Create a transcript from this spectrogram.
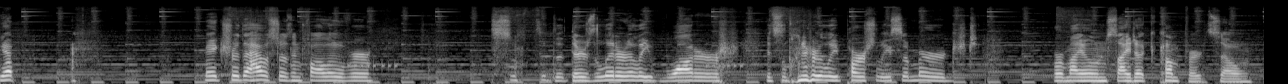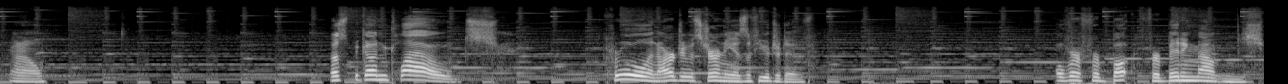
Yep. make sure the house doesn't fall over. There's literally water. It's literally partially submerged for my own Psyduck comfort, so, you know. Thus begun clouds. Cruel and arduous journey as a fugitive. Over forb forbidding mountains.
